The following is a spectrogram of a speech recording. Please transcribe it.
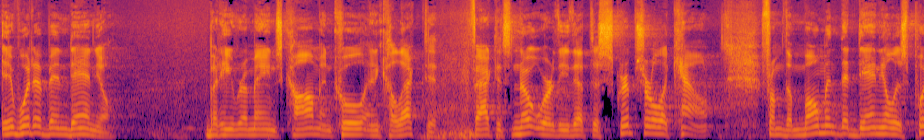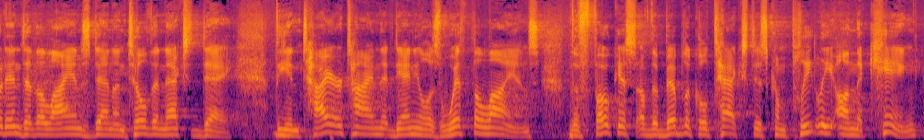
it would have been Daniel but he remains calm and cool and collected. In fact, it's noteworthy that the scriptural account from the moment that Daniel is put into the lion's den until the next day, the entire time that Daniel is with the lions, the focus of the biblical text is completely on the king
